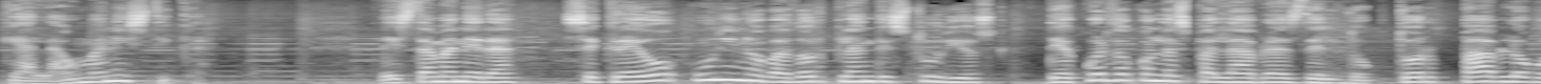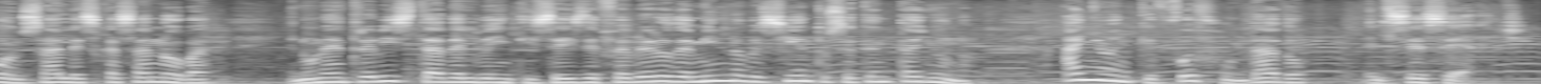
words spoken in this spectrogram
que a la humanística. De esta manera, se creó un innovador plan de estudios de acuerdo con las palabras del doctor Pablo González Casanova en una entrevista del 26 de febrero de 1971, año en que fue fundado el CCH.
